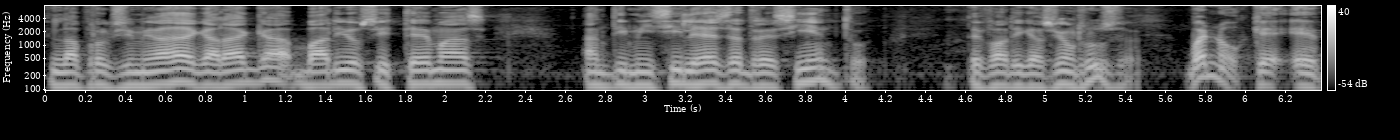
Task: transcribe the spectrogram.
en las proximidades de Caracas varios sistemas antimisiles S-300 de fabricación rusa. Bueno, que eh,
